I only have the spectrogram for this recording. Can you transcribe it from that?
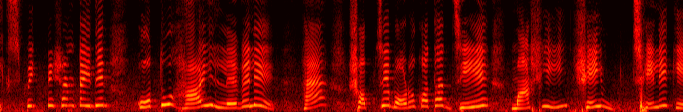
এক্সপেকটেশনটা এদের কত হাই লেভেলে হ্যাঁ? সবচেয়ে বড় কথা যে মাসি সেই ছেলেকে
